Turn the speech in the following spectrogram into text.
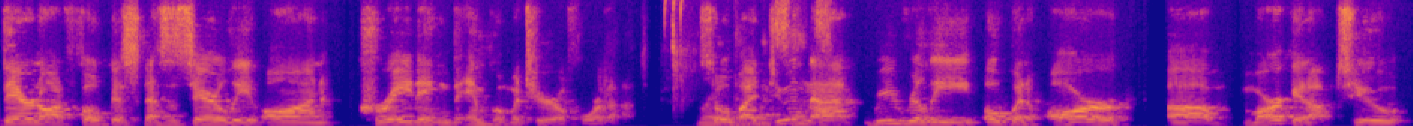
they're not focused necessarily on creating the input material for that. Right, so by doing sense. that, we really open our uh, market up to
